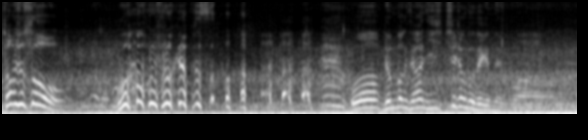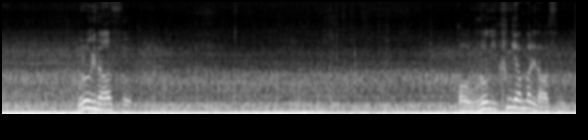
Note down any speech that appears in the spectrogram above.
잡으셨어! 우와, 우럭이 잡으셨어! 와, 면방생 한 27 정도 되겠네. 와. 우럭이 나왔어. 어, 우럭이 큰 게 한 마리 나왔습니다.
